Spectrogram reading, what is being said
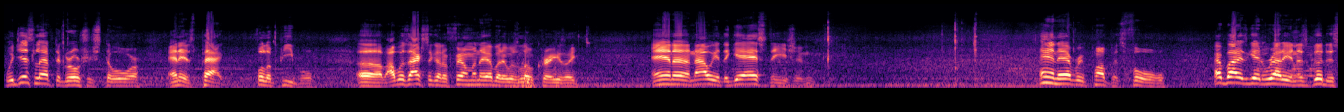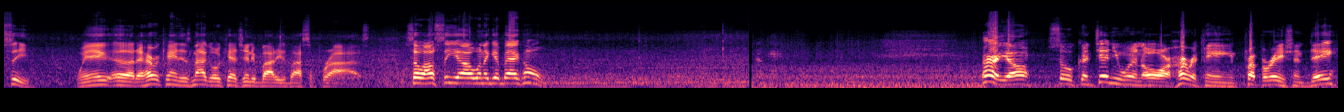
we just left the grocery store and it's packed full of people. Uh, I was actually going to film in there, but it was a little crazy. And uh, now we're at the gas station. And every pump is full. Everybody's getting ready, and it's good to see. We uh, the hurricane is not going to catch anybody by surprise. So I'll see y'all when I get back home. All right, y'all. So continuing our hurricane preparation day,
